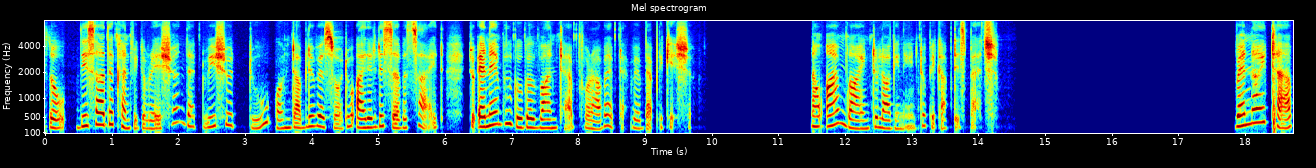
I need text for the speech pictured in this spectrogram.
So these are the configuration that we should on WSO2 Identity Server side to enable Google One Tap for our web application. Now I'm going to log in into Pickup Dispatch. When I tap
